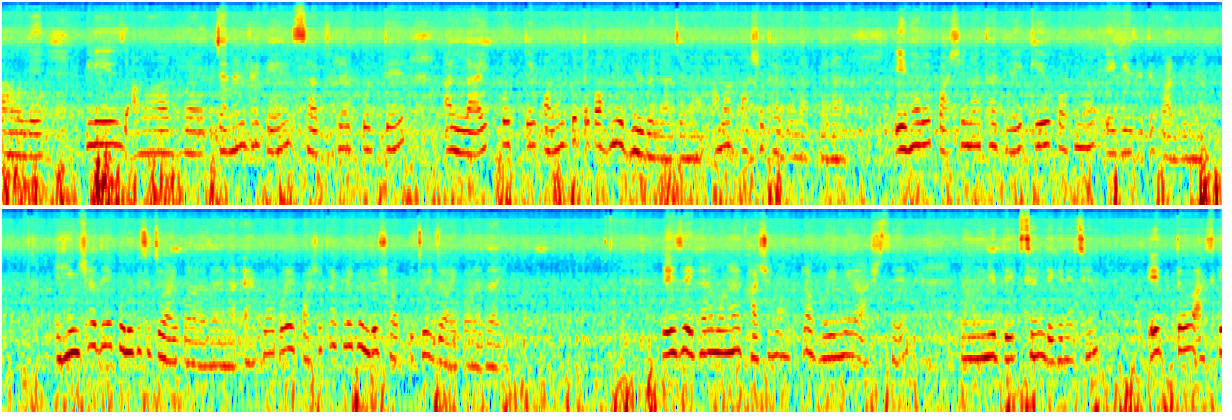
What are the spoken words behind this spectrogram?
তাহলে প্লিজ আমার চ্যানেলটাকে সাবস্ক্রাইব করতে আর লাইক করতে কমেন্ট করতে কখনোই ভুলবেন না যেন। আমার পাশে থাকবেন আপনারা। এভাবে পাশে না থাকলে কেউ কখনো এগিয়ে যেতে পারবে না। হিংসা দিয়ে কোনো কিছু জয় করা যায় না। একে অপরের পাশে থাকলে কিন্তু সব কিছুই জয় করা যায়। এই যে এখানে মনে হয় খাসির মাংসটা হয়ে হয়ে আসছে। উনি দেখছেন, দেখে নিয়েছেন এই তো আজকে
